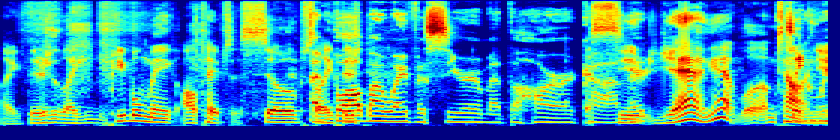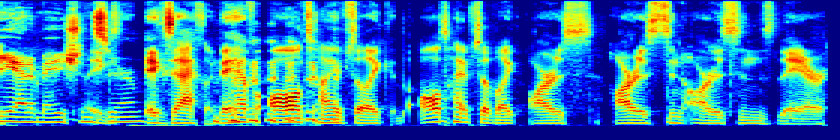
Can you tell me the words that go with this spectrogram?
like there's like people make all types of soaps I like bought my wife a serum at the horror con. ser- yeah yeah well i'm it's like telling you reanimation Ex- serum. Exactly. They have all types of like all types of like artists, artists and artisans there,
